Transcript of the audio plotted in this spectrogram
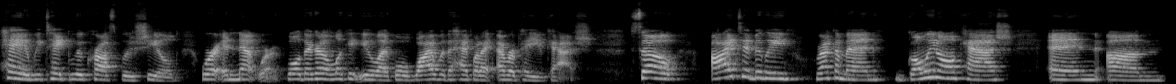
hey we take blue cross blue shield. We're in network. Well they're going to look at you like well why would the heck would i ever pay you cash? So i typically recommend going all cash and um,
